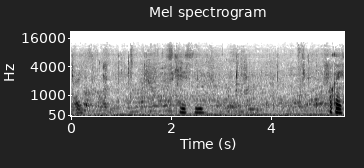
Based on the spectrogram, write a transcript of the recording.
Sorry. Excuse me. Okay.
